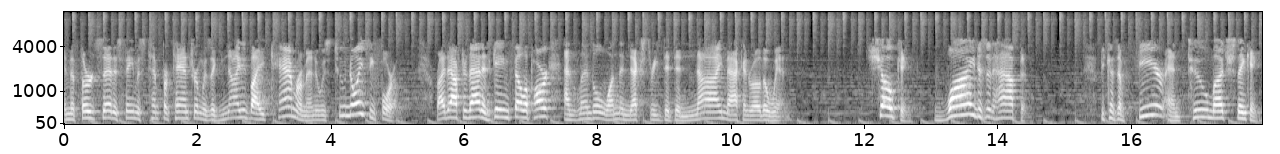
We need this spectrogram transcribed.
In the third set, his famous temper tantrum was ignited by a cameraman who was too noisy for him. Right after that, his game fell apart and Lendl won the next three to deny McEnroe the win. Choking. Why does it happen? Because of fear and too much thinking.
